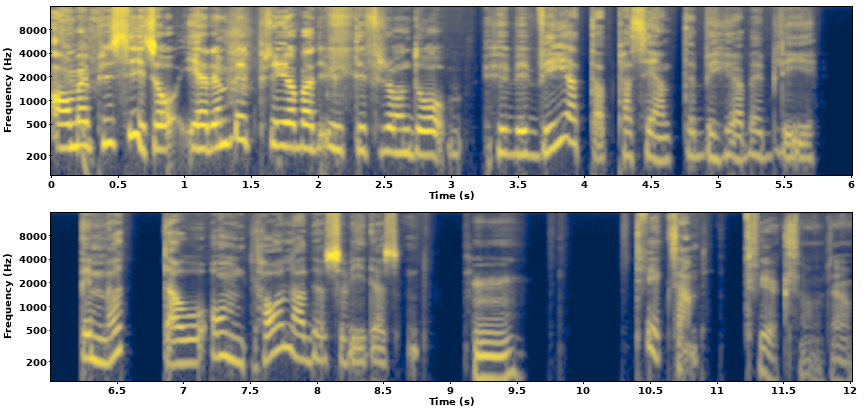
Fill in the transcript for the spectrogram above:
Ja, men precis. Och är den beprövad utifrån då hur vi vet att patienter behöver bli bemötta och omtalade och så vidare, Mm. tveksamt. Tveksamt, ja.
